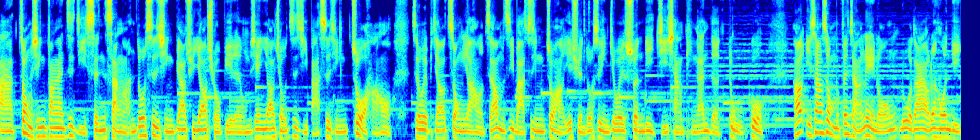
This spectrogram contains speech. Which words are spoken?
把重心放在自己身上啊，很多事情不要去要求别人，我们先要求自己把事情做好哦，这会比较重要。只要我们自己把事情做好，也许很多事情就会顺利、吉祥、平安的度过。好，以上是我们分享的内容。如果大家有任何问题，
